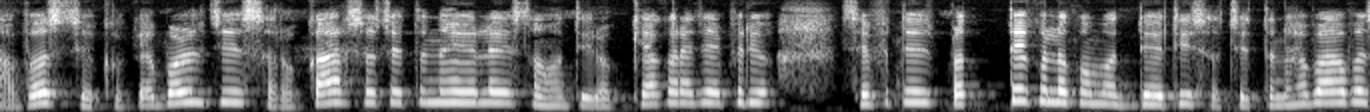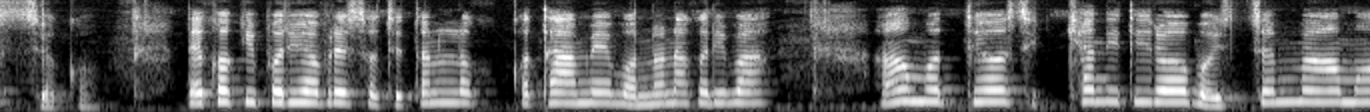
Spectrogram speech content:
ଆବଶ୍ୟକ। କେବଳ ଯେ ସରକାର ସଚେତନ ହୋଇଗଲେ ସଂହତି ରକ୍ଷା କରାଯାଇପାରିବ ସେପ୍ରତି ପ୍ରତ୍ୟେକ ଲୋକ ମଧ୍ୟ ଏଠି ସଚେତନ ହେବା ଆବଶ୍ୟକ। ଦେଖ କିପରି ଭାବରେ ସଚେତନ କଥା ଆମେ ବର୍ଣ୍ଣନା କରିବା। ଆଉ ମଧ୍ୟ ଶିକ୍ଷାନୀତିର ବୈଷମ୍ୟ ଆମ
